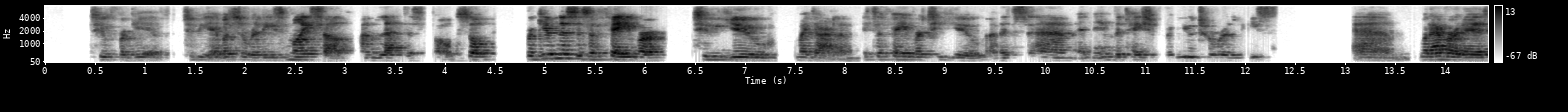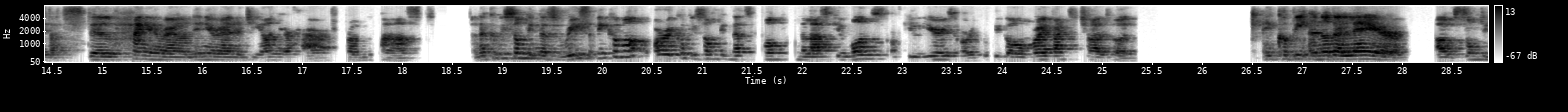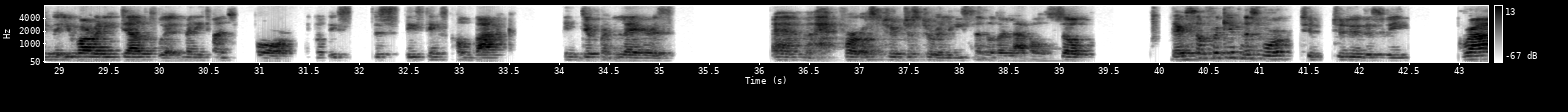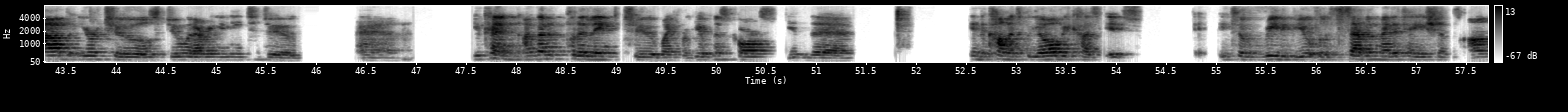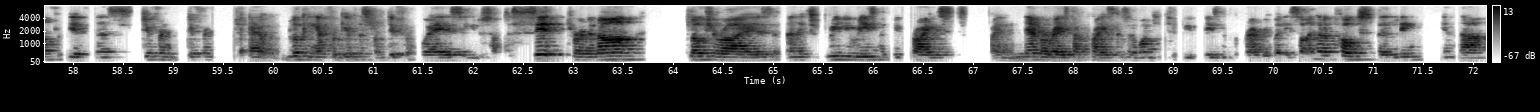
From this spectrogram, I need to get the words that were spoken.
to forgive, to be able to release myself and let this go. So forgiveness is a favor to you, my darling. It's a favor to you, and it's um, an invitation for you to release um, whatever it is that's still hanging around in your energy, on your heart from the past. And that could be something that's recently come up, or it could be something that's come up in the last few months or few years, or it could be going right back to childhood. It could be another layer of something that you've already dealt with many times before. You know, these this, these things come back in different layers um, for us to just to release another level. So there's some forgiveness work to, to do this week. Grab your tools, do whatever you need to do. Um, you can, I'm going to put a link to my forgiveness course in the in the comments below because it's it's a really beautiful it's seven meditations on forgiveness different different uh, looking at forgiveness from different ways so you just have to sit turn it on close your eyes, and it's really reasonably priced. I never raised that price because I wanted to be reasonable for everybody. So I'm going to post the link in the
